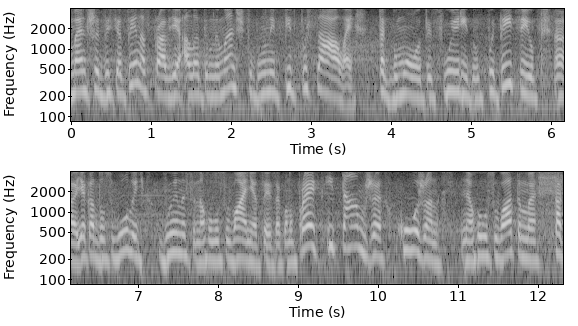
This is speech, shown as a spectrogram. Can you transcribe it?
менше десяти насправді, але тим не менш, щоб вони підписали так би мовити своєрідну петицію, яка дозволить винести на голосування цей законопроект, і там вже кожен е, голосуватиме. Так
